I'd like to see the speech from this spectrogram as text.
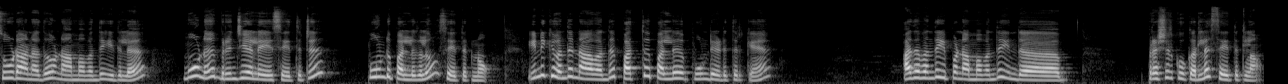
சூடானதோ நாம் வந்து இதில் மூணு பிரிஞ்சி இலையை சேர்த்துட்டு பூண்டு பல்லுகளும் சேர்த்துக்கணும். இன்றைக்கி வந்து நான் வந்து பத்து பல்லு பூண்டு எடுத்திருக்கேன். அதை வந்து இப்போ நம்ம வந்து இந்த ப்ரெஷர் குக்கரில் சேர்த்துக்கலாம்.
